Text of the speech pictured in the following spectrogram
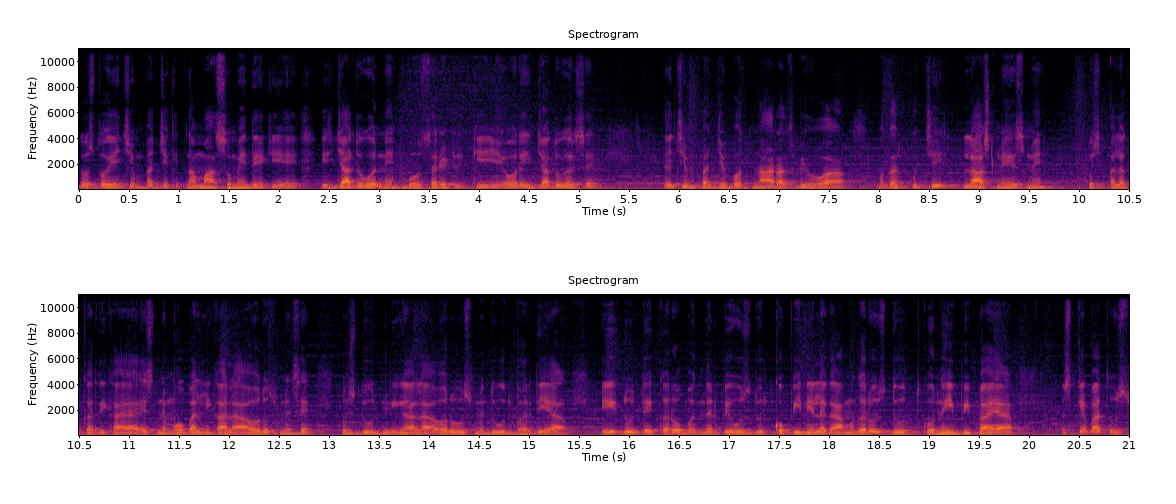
दोस्तों, ये चिंपैंजी कितना मासूम है देखिए इस जादूगर ने बहुत सारे ट्रिक किए और इस जादूगर से ये चिंपैंजी बहुत नाराज़ भी हुआ, मगर कुछ ही लास्ट में इसमें कुछ अलग कर दिखाया। इसने मोबाइल निकाला और उसमें से कुछ दूध निकाला और उसमें दूध भर दिया। यही दूध देखकर वो बंदर पे उस दूध को पीने लगा, मगर उस दूध को नहीं पी पाया। उसके बाद उस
